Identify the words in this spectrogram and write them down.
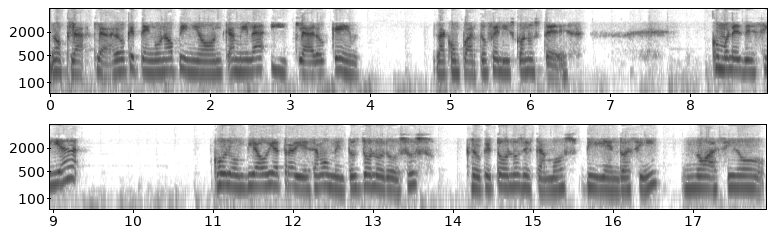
No, claro que tengo una opinión, Camila, y claro que la comparto feliz con ustedes. Como les decía, Colombia hoy atraviesa momentos dolorosos. Creo que todos los estamos viviendo así. No ha sido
